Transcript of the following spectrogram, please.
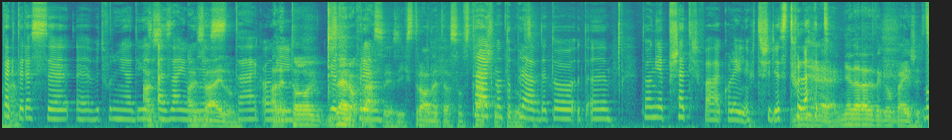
Tak, teraz e, wytwórnia Az- Asylum, Asylum. tak, Ale to zero klasy z ich strony, to są straszne Tak, no to produkcje. prawda, to, to nie przetrwa kolejnych 30 lat. Nie, nie da rady tego obejrzeć. Bo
